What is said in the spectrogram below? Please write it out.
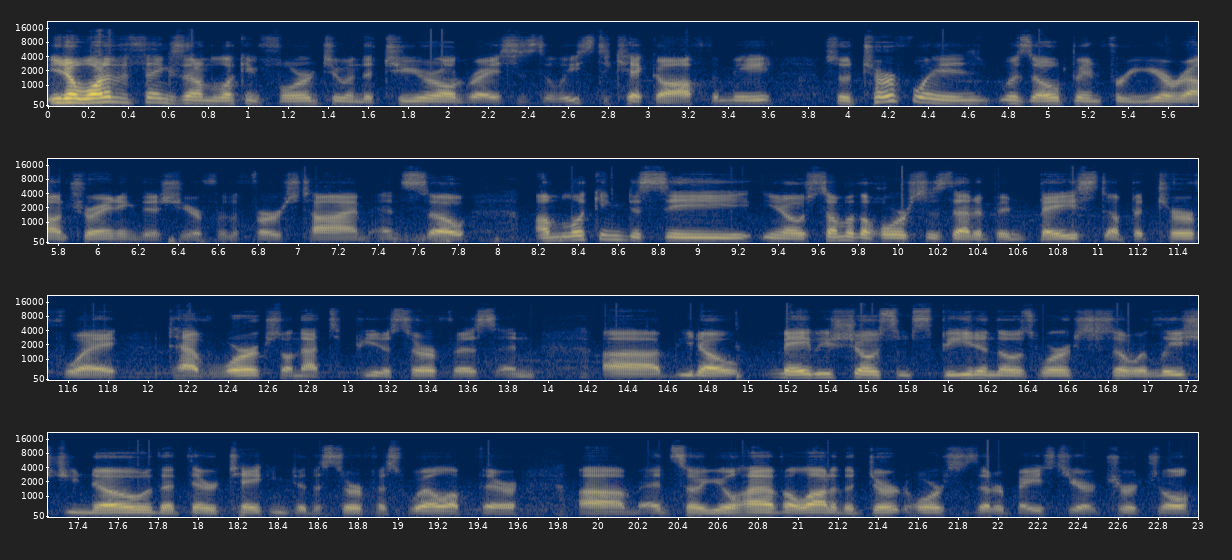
You know, one of the things that I'm looking forward to in the two-year-old race is at least to kick off the meet. So Turfway was open for year-round training this year for the first time, and so I'm looking to see, you know, some of the horses that have been based up at Turfway to have works on that Tapeta surface and uh, you know, maybe show some speed in those works so at least you know that they're taking to the surface well up there. Um, and so you'll have a lot of the dirt horses that are based here at Churchill,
